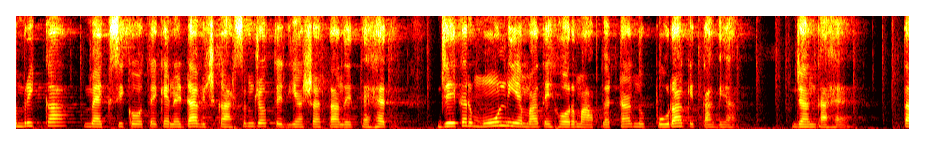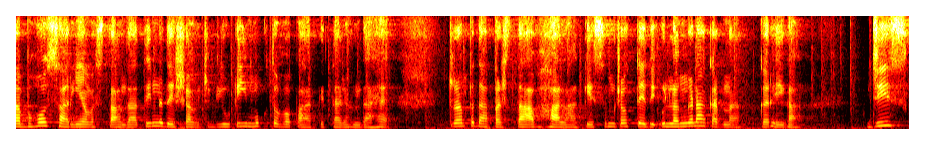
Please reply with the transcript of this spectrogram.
ਅਮਰੀਕਾ, ਮੈਕਸੀਕੋ ਤੇ ਕੈਨੇਡਾ ਵਿਚਕਾਰ ਸਮਝੌਤੇ ਦੀਆਂ ਸ਼ਰਤਾਂ ਦੇ ਤਹਿਤ ਜੇਕਰ ਮੂਲ ਨਿਯਮਾਂ ਤੇ ਹੋਰ ਮਾਪਦੰਡਾਂ ਨੂੰ ਪੂਰਾ ਕੀਤਾ ਗਿਆ ਜਾਂਦਾ ਹੈ, ਤਾਂ ਬਹੁਤ ਸਾਰੀਆਂ ਵਸਤਾਂ ਦਾ ਤਿੰਨ ਦੇਸ਼ਾਂ ਵਿੱਚ ਡਿਊਟੀ ਮੁਕਤ ਵਪਾਰ ਕੀਤਾ ਜਾਂਦਾ ਹੈ। ਟਰੰਪ ਦਾ ਪ੍ਰਸਤਾਵ ਹਾਲਾਂਕਿ ਸਮਝੌਤੇ ਦੀ ਉਲੰਘਣਾ ਕਰਨਾ ਕਰੇਗਾ। ਜਿਸ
